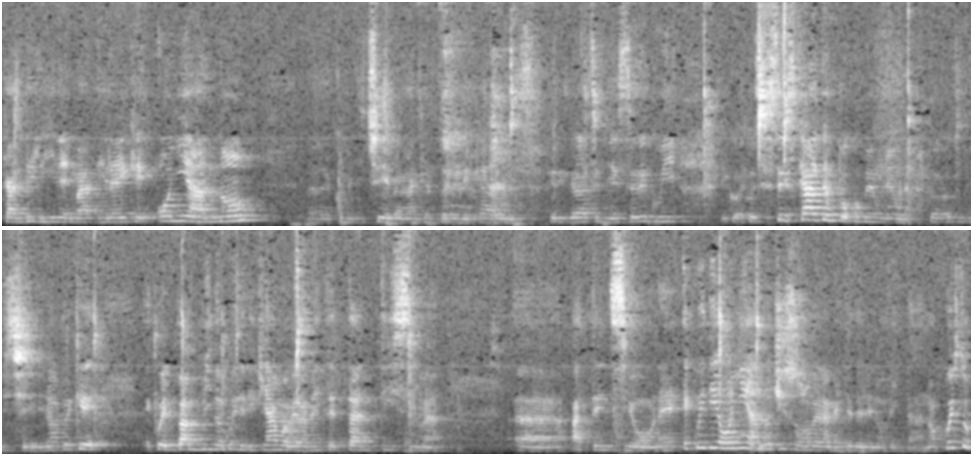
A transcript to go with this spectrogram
candeline, ma direi che ogni anno eh, come diceva anche Antonio Carolis, che ringrazio di essere qui, ecco, ecco, sei scalta è un po' come un neonato, no? tu dicevi, no? perché e quel bambino quindi richiama veramente tantissima uh, attenzione e quindi ogni anno ci sono veramente delle novità. No? Questo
